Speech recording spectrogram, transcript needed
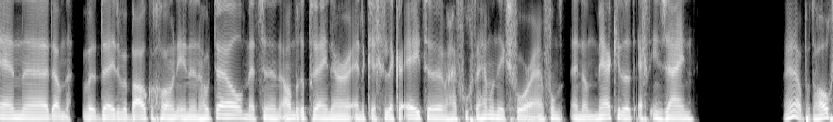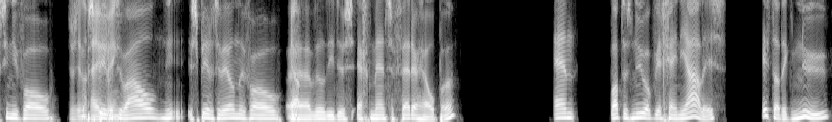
En eh, dan we, deden we Bouke gewoon in een hotel met zijn andere trainer. En dan kreeg hij lekker eten. Hij vroeg er helemaal niks voor. En, vond, en dan merk je dat het echt in zijn... Hè, op het hoogste niveau, Dus in op spiritueel, spiritueel niveau Ja. eh, wil hij dus echt mensen verder helpen. En wat dus nu ook weer geniaal is, is dat ik nu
